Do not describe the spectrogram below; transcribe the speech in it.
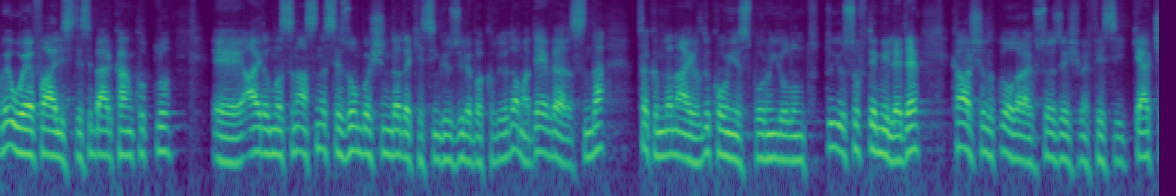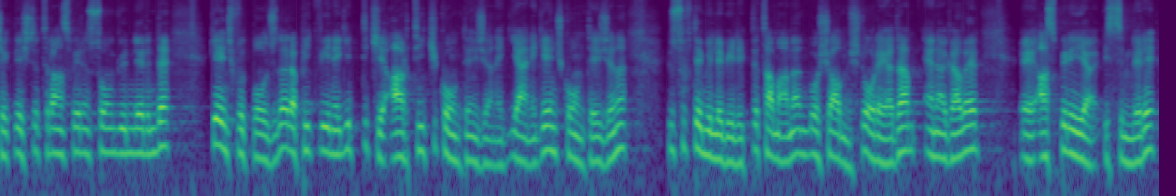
ve UEFA listesi Berkan Kutlu e, ayrılmasına aslında sezon başında da kesin gözüyle bakılıyordu ama devre arasında takımdan ayrıldı. Konyaspor'un yolunu tuttu. Yusuf Demir'le de karşılıklı olarak sözleşme fesi gerçekleşti. Transferin son günlerinde genç futbolcu da Rapid Wien'e gitti ki artı iki kontenjanı yani genç kontenjanı Yusuf Demir'le birlikte tamamen boşalmıştı. Oraya da Enaga ve e, Aspirilla isimleri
